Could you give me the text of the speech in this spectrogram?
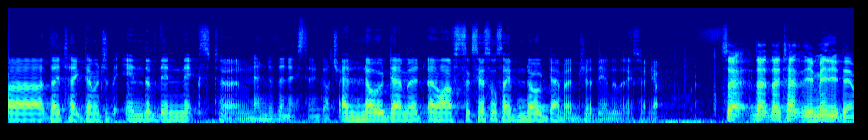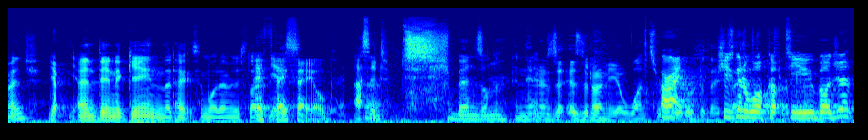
uh, they take damage at the end of their next turn, end of the next turn. Gotcha. and no damage. And on a successful save, no damage at the end of the next turn. Yep. So they, they take the immediate damage. Yep. Yep. And then again, they take some more damage If. Yes. they failed. acid burns on them. And then is it, is it only a once All right, repeat, or do they she's going to walk up to you, Bodger,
